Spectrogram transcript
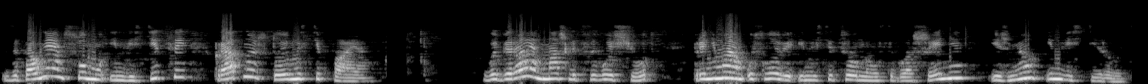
Заполняем сумму инвестиций, кратную стоимости пая. Выбираем наш лицевой счет, принимаем условия инвестиционного соглашения и жмем «Инвестировать».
